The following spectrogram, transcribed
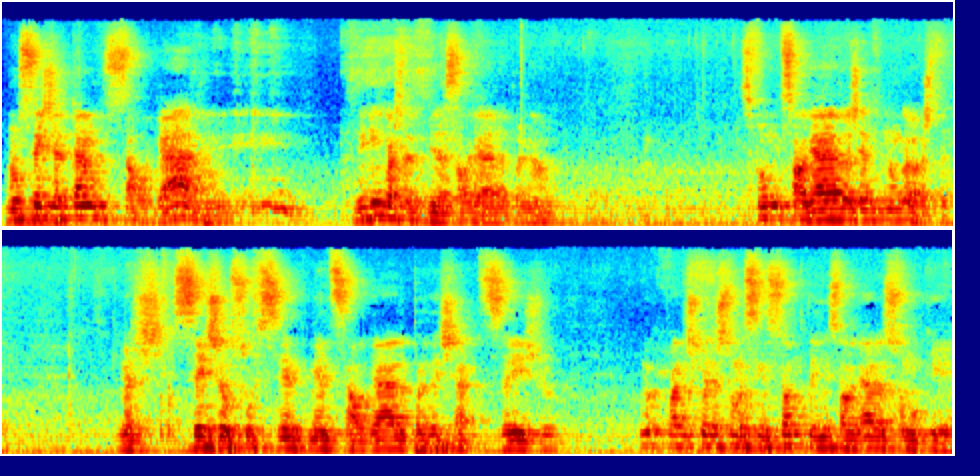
Não seja tão salgado. Ninguém gosta de comida salgada, pois não? Se for muito salgado, a gente não gosta. Mas seja o suficientemente salgado para deixar desejo quando as coisas são assim só um bocadinho salgadas, são o quê?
